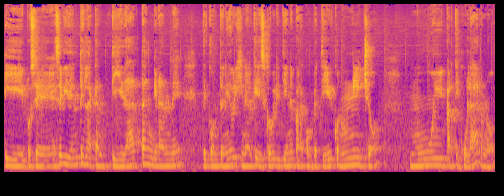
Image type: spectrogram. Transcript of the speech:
y pues eh, es evidente la cantidad tan grande de contenido original que Discovery tiene para competir con un nicho muy particular, ¿no?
